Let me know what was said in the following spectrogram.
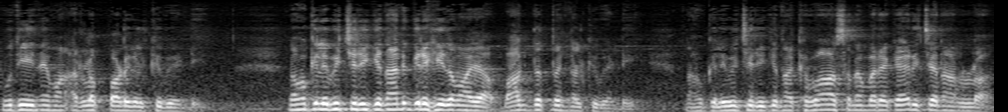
പുതിയ നിയമ അരുളപ്പാടുകൾക്ക് വേണ്ടി നമുക്ക് ലഭിച്ചിരിക്കുന്ന അനുഗ്രഹീതമായ വാഗ്ദത്വങ്ങൾക്ക് വേണ്ടി നമുക്ക് ലഭിച്ചിരിക്കുന്ന കൃപാസനം വരെ കയറി ചേരാനുള്ള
